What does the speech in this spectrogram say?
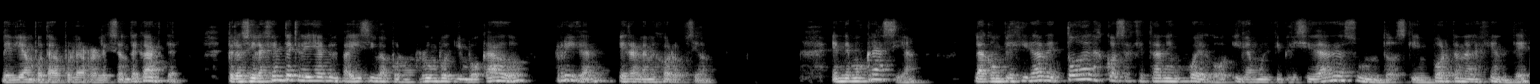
Debían votar por la reelección de Carter. Pero si la gente creía que el país iba por un rumbo equivocado, Reagan era la mejor opción. En democracia, la complejidad de todas las cosas que están en juego y la multiplicidad de asuntos que importan a la gente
